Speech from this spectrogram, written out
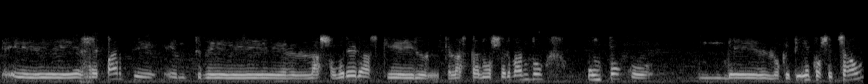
eh, reparte entre las obreras que, la están observando un poco de lo que tiene cosechado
